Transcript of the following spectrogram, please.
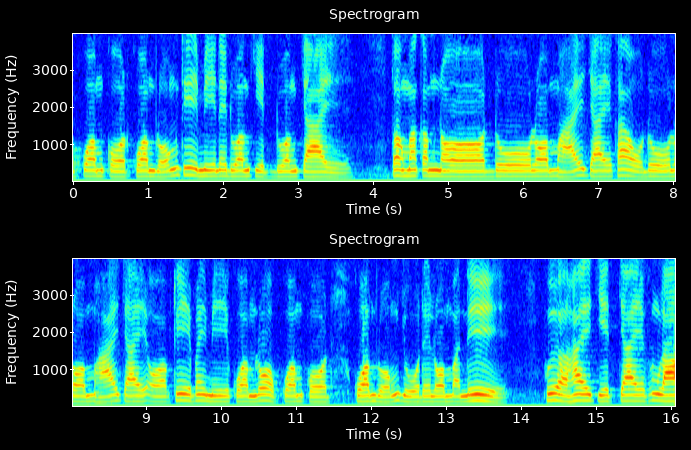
ภความโกรธความหลงที่มีในดวงจิตดวงใจ ต้องมากำหนดดูลมหายใจเข้าดูลมหายใจออกที่ไม่มีความโลภความโกรธความหลงอยู่ในลมอันนี้ เพื่อให้จิตใจของเรา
